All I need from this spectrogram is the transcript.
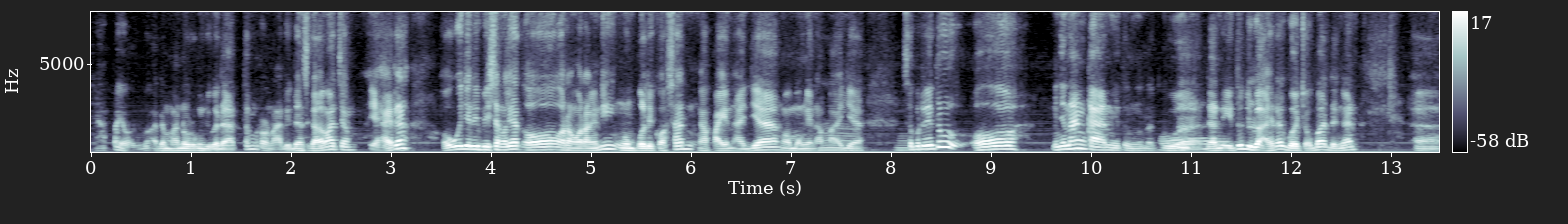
siapa ya ada Manurung juga datang Ronaldi dan segala macam ya akhirnya oh gue jadi bisa ngeliat oh orang-orang ini ngumpul di kosan ngapain aja ngomongin apa Hmm. aja Hmm. seperti itu oh menyenangkan gitu menurut gue Oh. dan itu juga akhirnya gue coba dengan eh,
